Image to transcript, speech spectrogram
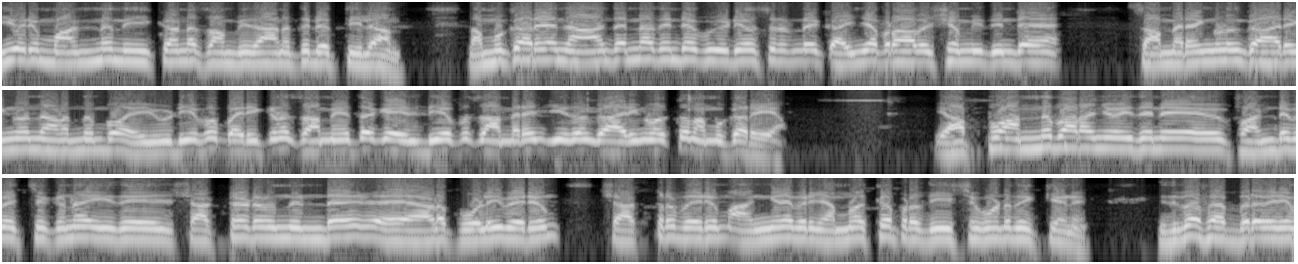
ഈ ഒരു മണ്ണ് നീക്കേണ്ട സംവിധാനത്തിൽ എത്തില്ല. നമുക്കറിയാം ഞാൻ തന്നെ അതിന്റെ വീഡിയോസ് ഇട്ടുണ്ട് കഴിഞ്ഞ പ്രാവശ്യം ഇതിന്റെ സമരങ്ങളും കാര്യങ്ങളും നടന്നുമ്പോൾ യു ഡി എഫ് ഭരിക്കുന്ന സമയത്തൊക്കെ എൽ ഡി എഫ് സമരം ചെയ്തതും കാര്യങ്ങളൊക്കെ നമുക്കറിയാം. അപ്പൊ അന്ന് പറഞ്ഞു ഇതിന് ഫണ്ട് വെച്ചിക്കണ ഇത് ഷട്ടർ ഇടുന്നുണ്ട്. അവിടെ പൊളി വരും ഷട്ടർ വരും അങ്ങനെ വരും. നമ്മളൊക്കെ പ്രതീക്ഷിച്ചുകൊണ്ട് നിൽക്കുകയാണ് ഇതിപ്പോ ഫെബ്രുവരി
